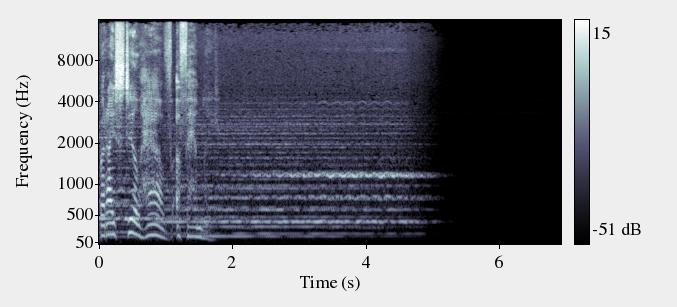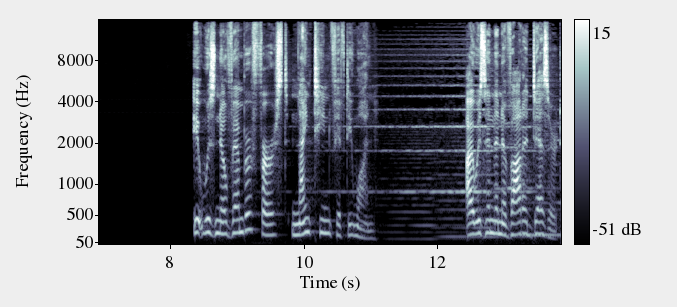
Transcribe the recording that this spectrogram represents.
but I still have a family. It was November 1st, 1951. I was in the Nevada desert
